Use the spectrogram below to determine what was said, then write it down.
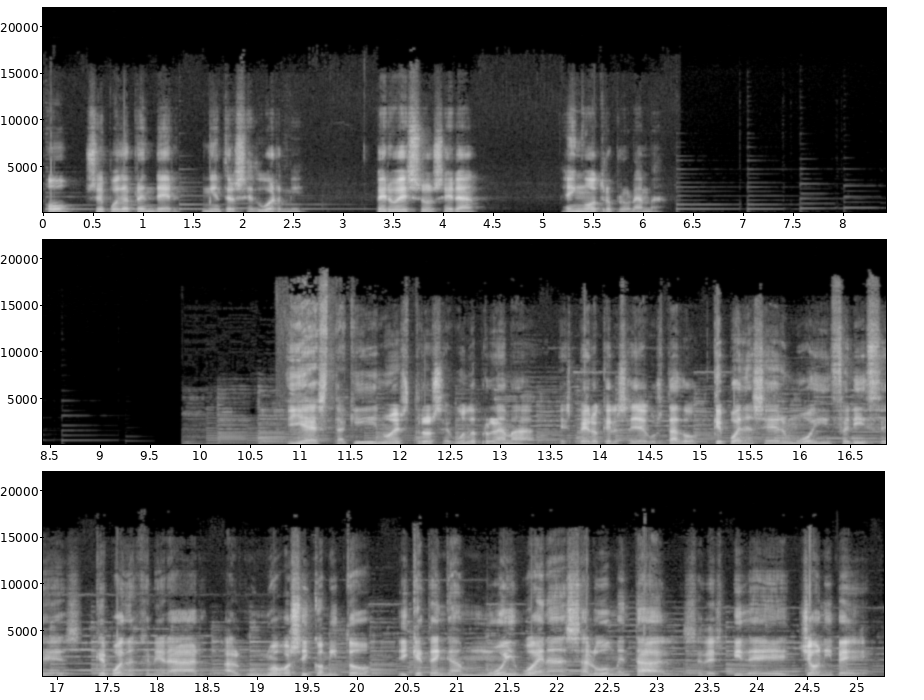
o se puede aprender mientras se duerme, pero eso será en otro programa. Y hasta aquí nuestro segundo programa. Espero que les haya gustado, que puedan ser muy infelices, que puedan generar algún nuevo psicomito y que tengan muy buena salud mental. Se despide Johnny P.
